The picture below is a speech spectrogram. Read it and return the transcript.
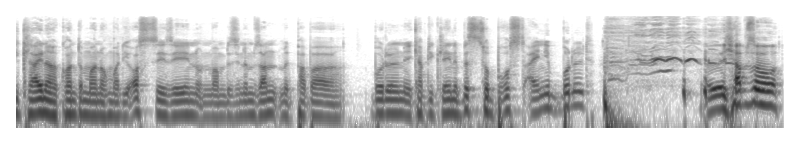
Die Kleine konnte mal noch mal die Ostsee sehen und mal ein bisschen im Sand mit Papa buddeln. Ich habe die Kleine bis zur Brust eingebuddelt. also ich habe so,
